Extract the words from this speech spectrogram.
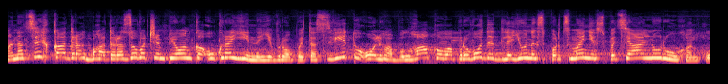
А на цих кадрах багаторазова чемпіонка України, Європи та світу Ольга Булгакова проводить для юних спортсменів спеціальну руханку.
